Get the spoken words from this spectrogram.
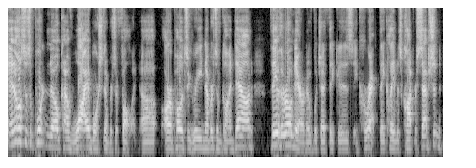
And also, it's important to know kind of why abortion numbers are falling. Uh, our opponents agree numbers have gone down. They have their own narrative, which I think is incorrect. They claim it's contraception.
